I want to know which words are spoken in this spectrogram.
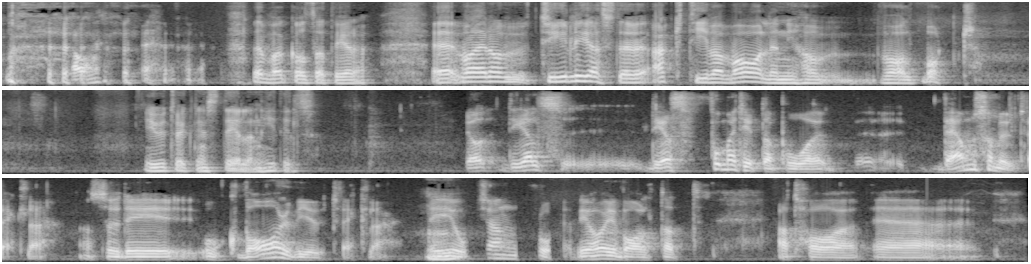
Ja. det är bara att konstatera. Eh, vad är de tydligaste aktiva valen ni har valt bort? I utvecklingsdelen hittills? Ja, dels, dels får man titta på eh, vem som utvecklar alltså det, och var vi utvecklar. Det är mm. också en fråga. Vi har ju valt att, att ha eh,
